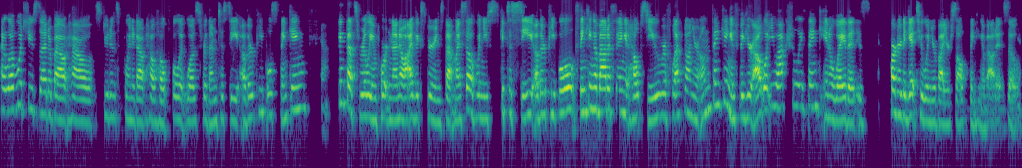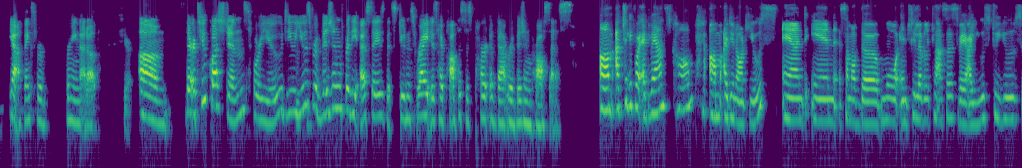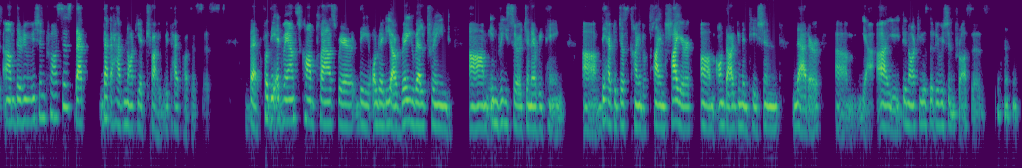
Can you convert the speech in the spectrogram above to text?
I love what you said about how students pointed out how helpful it was for them to see other people's thinking. Yeah. I think that's really important. I know I've experienced that myself. When you get to see other people thinking about a thing, it helps you reflect on your own thinking and figure out what you actually think in a way that is harder to get to when you're by yourself thinking about it. So, yeah, thanks for bringing that up. Sure. Um, there are two questions for you. Do you use revision for the essays that students write? Is hypothesis part of that revision process? Um, actually, for advanced comp, um, I do not use. And in some of the more entry level classes where I used to use um, the revision process, that, that I have not yet tried with hypothesis. But for the advanced comp class where they already are very well trained um, in research and everything, um, they have to just kind of climb higher um, on the argumentation ladder. Um, yeah, I did not use the revision process. and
